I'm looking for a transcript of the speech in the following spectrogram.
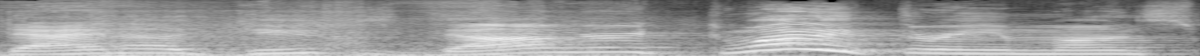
Dino Dukes Donger 23 months.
